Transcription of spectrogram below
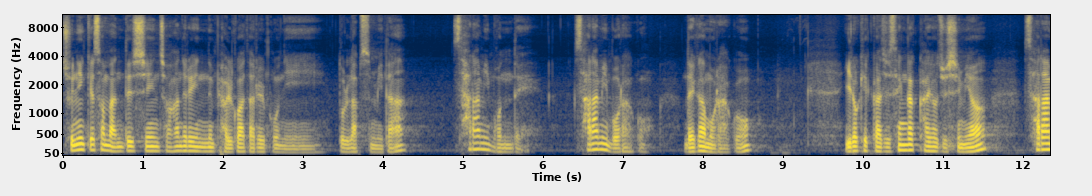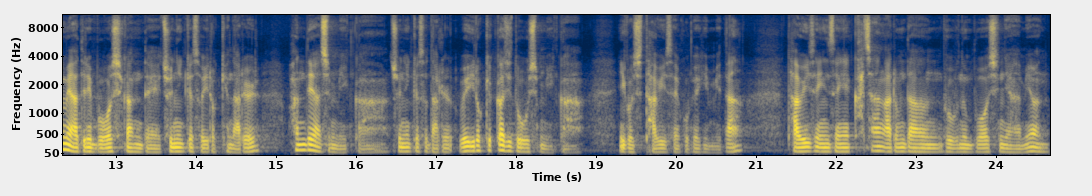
주님께서 만드신 저 하늘에 있는 별과 달을 보니 놀랍습니다. 사람이 뭔데? 사람이 뭐라고? 내가 뭐라고? 이렇게까지 생각하여 주시며 사람의 아들이 무엇이간데 주님께서 이렇게 나를 환대하십니까? 주님께서 나를 왜 이렇게까지 도우십니까? 이것이 다윗의 고백입니다. 다윗의 인생의 가장 아름다운 부분은 무엇이냐 하면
